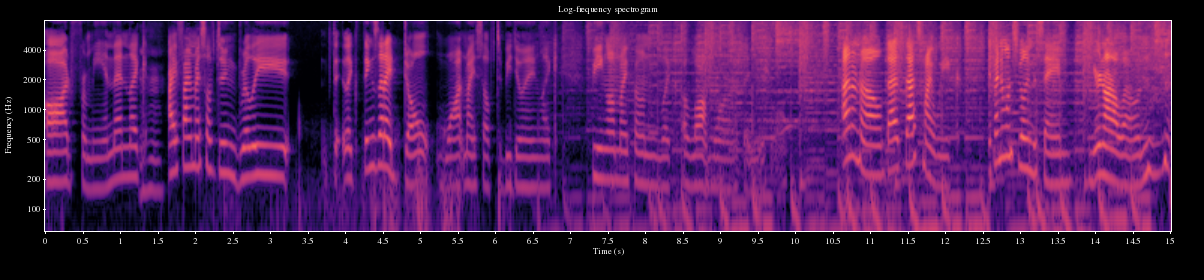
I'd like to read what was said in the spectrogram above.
odd for me. And then like Mhm. I find myself doing really th- like things that I don't want myself to be doing, like being on my phone like a lot more than usual. I don't know. That that's my week. If anyone's feeling the same, you're not alone.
